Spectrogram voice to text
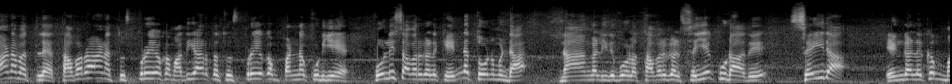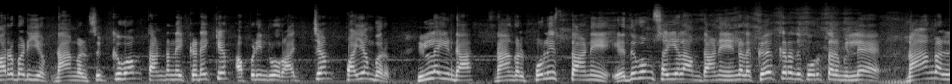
ஆணவத்தில் தவறு தவறான துஷ்பிரயோகம் அதிகாரத்தை துஷ்பிரயோகம் பண்ணக்கூடிய போலீஸ் அவர்களுக்கு என்ன தோணுமெண்டா நாங்கள் இது போல தவறுகள் செய்யக்கூடாது. செய்தா எங்களுக்கு மறுபடியும் நாங்கள் சிக்குவோம் தண்டனை கிடைக்கும் அப்படின்ற ஒரு அச்சம் பயம் வரும். இல்லைண்டா நாங்கள் போலீஸ் தானே எதுவும் செய்யலாம் தானே எங்களை கேட்கறதுக்கு ஒருத்தரும் இல்லை. நாங்கள்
